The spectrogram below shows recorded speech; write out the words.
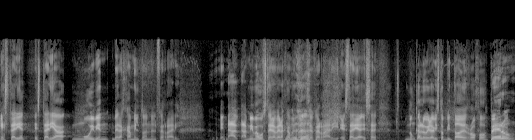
Estaría, estaría muy bien ver a Hamilton en el Ferrari. A, a mí me gustaría ver a Hamilton en ese Ferrari. Estaría, nunca lo hubiera visto pintado de rojo. Pero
